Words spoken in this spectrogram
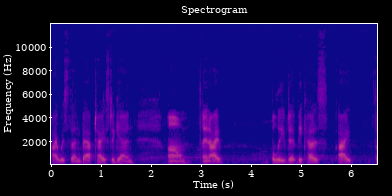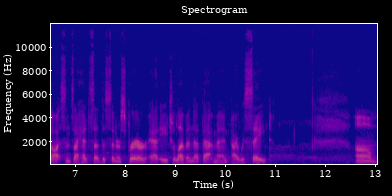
I was then baptized again. Um, and I believed it because I thought since I had said the sinner's prayer at age 11 that that meant I was saved. Um,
